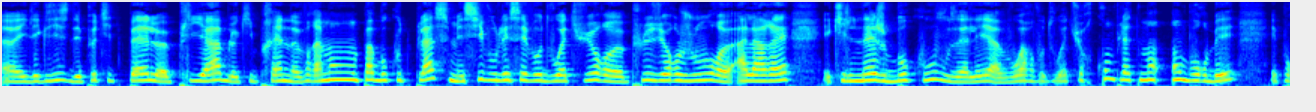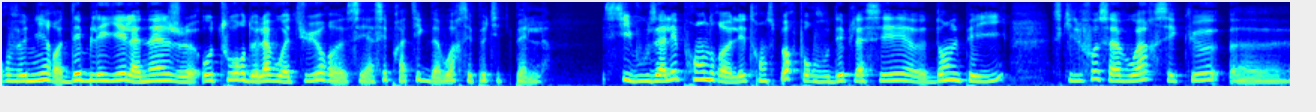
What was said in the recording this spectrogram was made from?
Euh, il existe des petites pelles pliables qui prennent vraiment pas beaucoup de place, mais si vous laissez votre voiture euh, plusieurs jours euh, à l'arrêt et qu'il neige beaucoup, vous allez avoir votre voiture complètement embourbée. Et pour venir déblayer la neige autour de la voiture, c'est assez pratique d'avoir ces petites pelles. Si vous allez prendre les transports pour vous déplacer dans le pays, ce qu'il faut savoir, c'est que euh,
